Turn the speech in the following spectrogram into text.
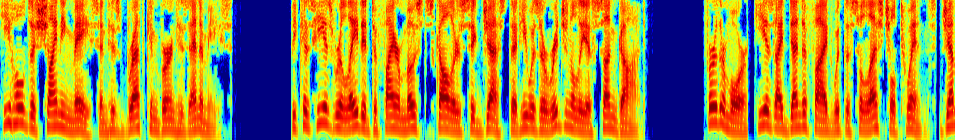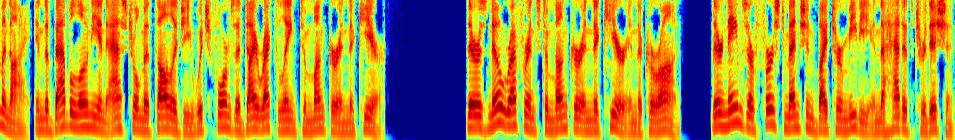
He holds a shining mace and his breath can burn his enemies. Because he is related to fire most scholars suggest that he was originally a sun god. Furthermore, he is identified with the celestial twins Gemini in the Babylonian astral mythology which forms a direct link to Munkar and Nakir. There is no reference to Munkar and Nakir in the Quran. Their names are first mentioned by Tirmidhi in the Hadith tradition.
